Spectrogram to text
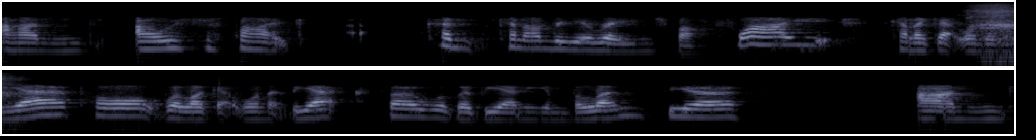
and I was just like, can can I rearrange my flight? Can I get one in the airport? Will I get one at the expo? Will there be any in Valencia? And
